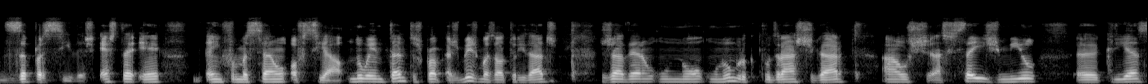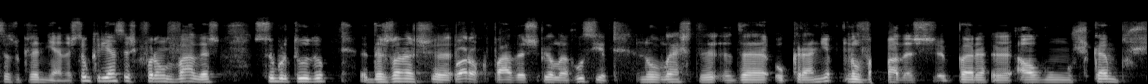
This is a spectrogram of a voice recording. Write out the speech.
desaparecidas. Esta é a informação oficial oficial. No entanto, as, próprias, as mesmas autoridades já deram um, um número que poderá chegar aos, às 6 mil uh, crianças ucranianas. São crianças que foram levadas, sobretudo, das zonas uh, agora ocupadas pela Rússia no leste da Ucrânia, levadas para uh, alguns campos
